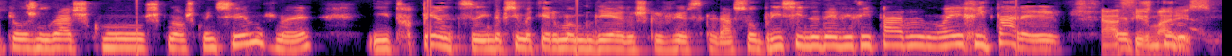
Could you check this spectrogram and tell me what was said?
aqueles lugares comuns que nós conhecemos, não é? E de repente, ainda por cima ter uma mulher a escrever se calhar sobre isso ainda deve irritar, não é irritar, é... A afirmar postura- isso.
